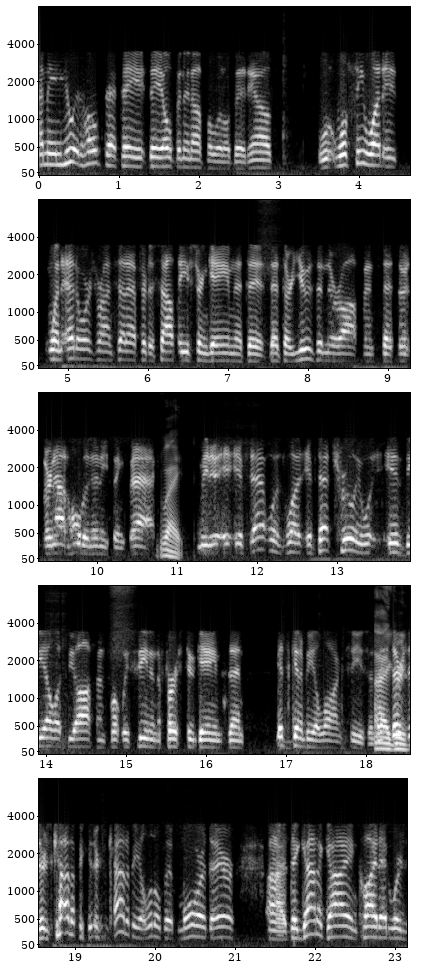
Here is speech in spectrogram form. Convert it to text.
I mean, you would hope that they they open it up a little bit. You know, we'll see what it when Ed Orgeron said after the Southeastern game that they that they're using their offense, that they're, they're not holding anything back. Right. I mean, if that was what, if that truly is the LSU offense, what we've seen in the first two games, then it's going to be a long season. I there, there's got to be there's got to be a little bit more there. Uh, they got a guy in Clyde Edwards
